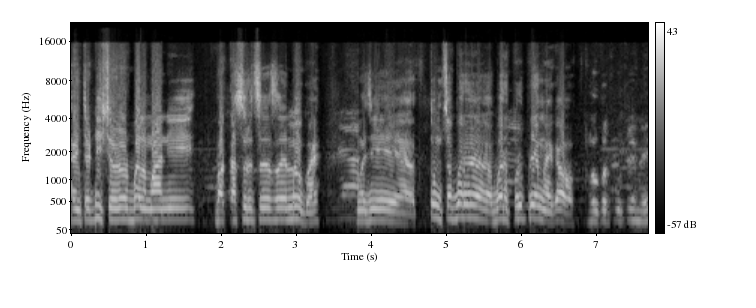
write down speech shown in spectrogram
ह्यांच्या टी शर्टवर बलमा आणि बक्कासूरच लोगो आहे. म्हणजे तुमचं पर भरपूर प्रेम आहे का हो? हो भरपूर प्रेम आहे.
